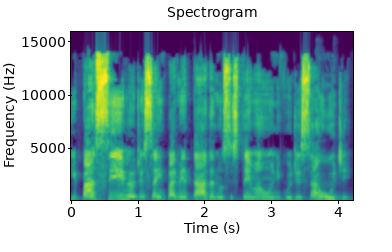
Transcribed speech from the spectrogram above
e passível de ser implementada no Sistema Único de Saúde,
